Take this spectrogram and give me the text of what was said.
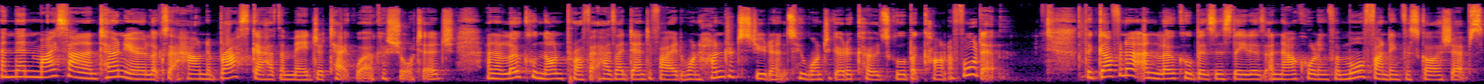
And then My San Antonio looks at how Nebraska has a major tech worker shortage, and a local nonprofit has identified 100 students who want to go to code school but can't afford it. The governor and local business leaders are now calling for more funding for scholarships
